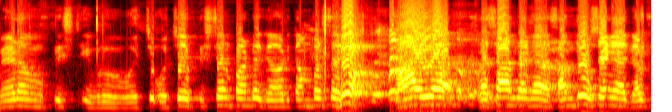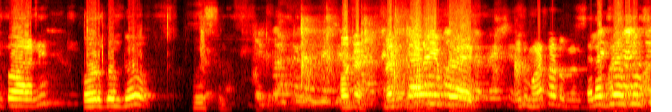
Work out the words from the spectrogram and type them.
మేడం క్రిస్ట్ ఇప్పుడు వచ్చే వచ్చే క్రిస్టియన్ పండుగ కాబట్టి కంపల్సరీ హాయిగా ప్రశాంతంగా సంతోషంగా గడుపుకోవాలని కోరుకుంటూ ముగిస్తున్నాం celebrations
